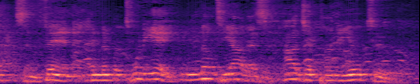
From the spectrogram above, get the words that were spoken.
Jackson Finn, and number 28, Miltiades Hajapaniotu.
